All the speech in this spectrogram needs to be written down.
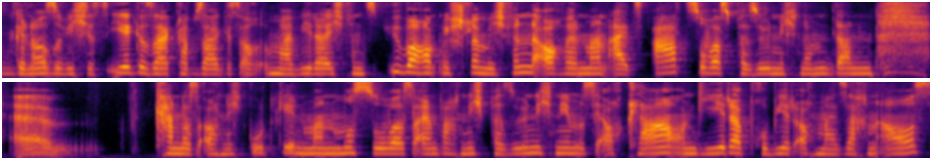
genauso wie ich es ihr gesagt habe, sage ich es auch immer wieder. Ich finde es überhaupt nicht schlimm. Ich finde auch, wenn man als Arzt sowas persönlich nimmt, dann ähm, kann das auch nicht gut gehen. Man muss sowas einfach nicht persönlich nehmen, ist ja auch klar. Und jeder probiert auch mal Sachen aus.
